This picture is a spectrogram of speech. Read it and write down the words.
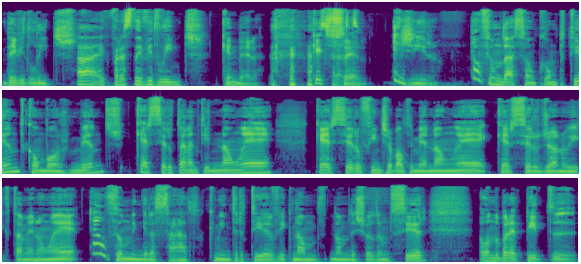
David Leitch, Ah, é que parece David Lynch. quem dera. O que é que sucede? É giro. É um filme de ação competente, com bons momentos. Quer ser o Tarantino, não é. Quer ser o Fincher Baltimore, não é. Quer ser o John Wick, também não é. É um filme engraçado, que me entreteve e que não me, não me deixou adormecer. Onde o Brad Pitt,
